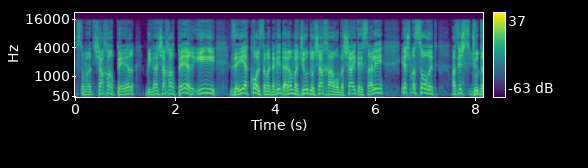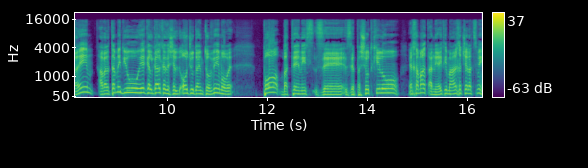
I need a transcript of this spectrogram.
זאת אומרת, שחר פאר, בגלל שחר פאר, היא, זה היא הכל. זאת אומרת, נגיד היום בג'ודו שחר או בשייט הישראלי, יש מסורת. אז יש ג'ודאים, אבל תמיד יהיו, יהיה גלגל כזה של עוד ג'ודאים טובים, או... פה בטניס זה, זה פשוט כאילו, איך אמרת, אני הייתי מערכת של עצמי.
